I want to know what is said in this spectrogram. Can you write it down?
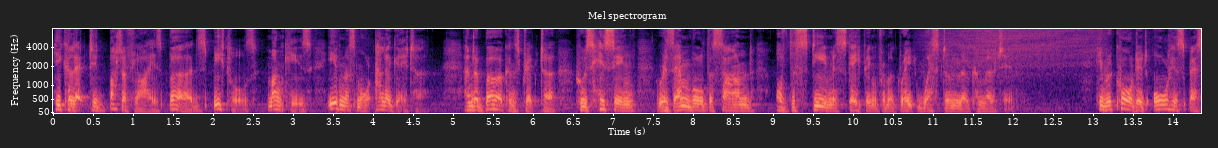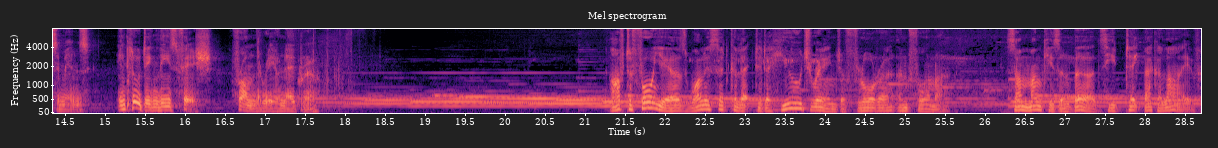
He collected butterflies, birds, beetles, monkeys, even a small alligator, and a boa constrictor whose hissing resembled the sound of the steam escaping from a great western locomotive. He recorded all his specimens, including these fish from the Rio Negro. After four years, Wallace had collected a huge range of flora and fauna. Some monkeys and birds he'd take back alive.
